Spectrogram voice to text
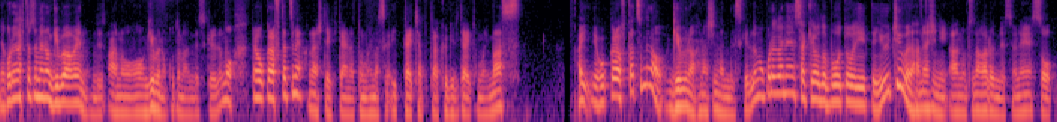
でこれが1つ目の giveaway なんですあのギブのことなんですけれどもでここから2つ目話していきたいなと思いますが1回チャプター区切りたいと思います。はい、でここから2つ目のギブの話なんですけれどもこれがね先ほど冒頭で言って YouTube の話にあのつながるんですよね。そう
